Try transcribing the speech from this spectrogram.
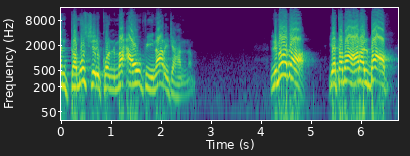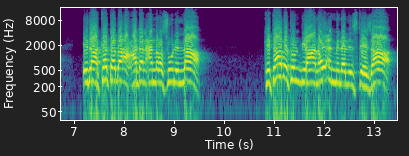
أنت مشرك معه في نار جهنم. لماذا يتظاهر البعض إذا كتب أحدا عن رسول الله كتابة بها نوع من الاستهزاء؟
